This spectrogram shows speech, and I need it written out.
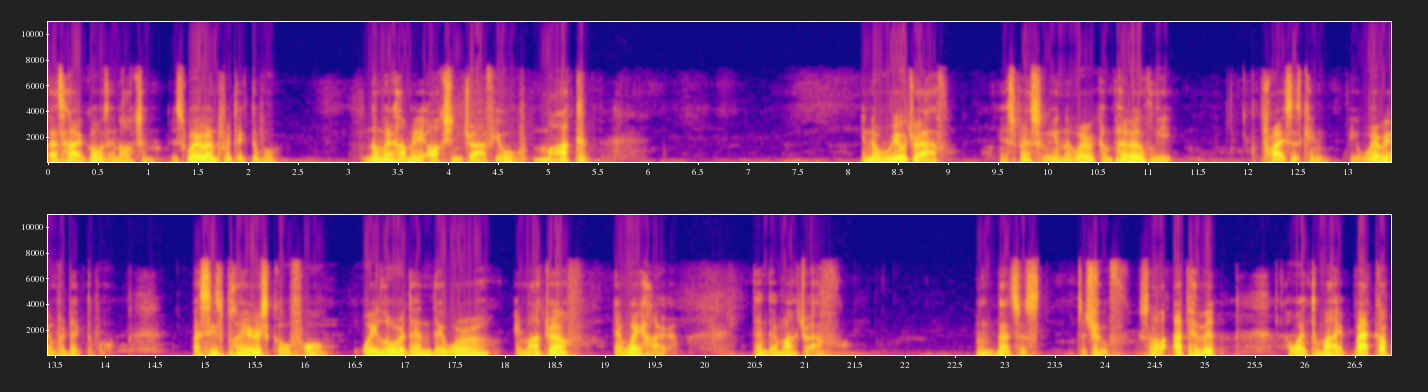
that's how it goes in auction. It's very unpredictable. No matter how many auction draft you mark, in a real draft, especially in a very competitive league, prices can be very unpredictable. I see players go for way lower than they were in mock draft and way higher than their mock draft. And that's just the truth. So I pivot. I went to my backup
